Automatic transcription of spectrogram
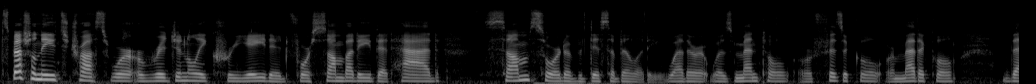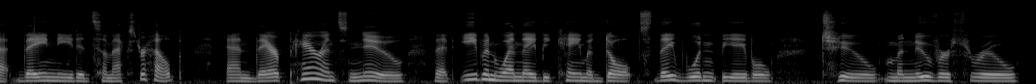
special needs trusts were originally created for somebody that had some sort of disability, whether it was mental or physical or medical, that they needed some extra help. And their parents knew that even when they became adults, they wouldn't be able to maneuver through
